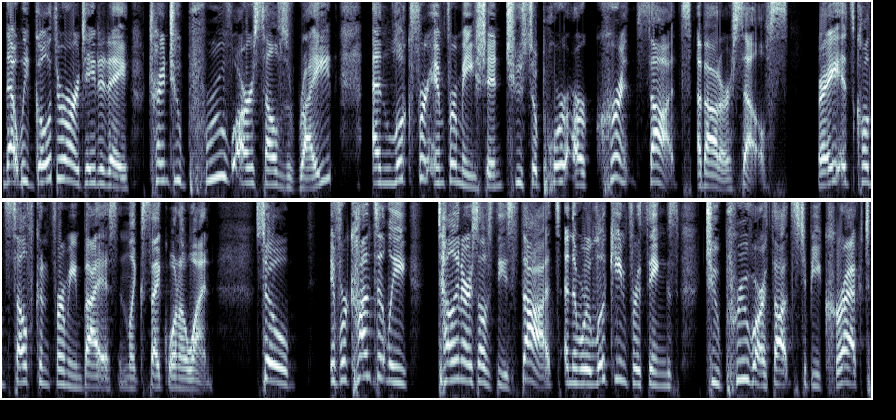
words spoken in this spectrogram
that we go through our day to day trying to prove ourselves right and look for information to support our current thoughts about ourselves, right? It's called self confirming bias in like Psych 101. So if we're constantly telling ourselves these thoughts and then we're looking for things to prove our thoughts to be correct,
